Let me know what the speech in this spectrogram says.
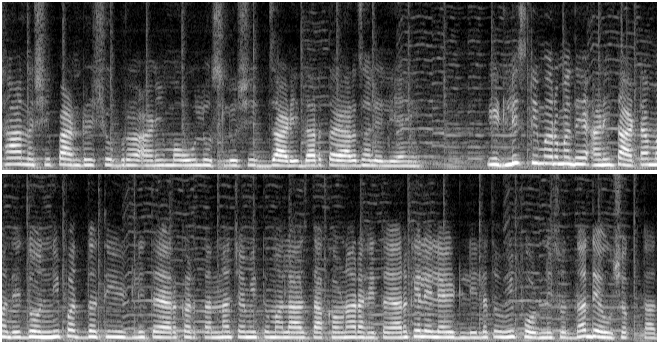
छान अशी पांढरी शुभ्र आणि मऊ लुसलुशीत जाळीदार तयार झालेली आहे. इडली स्टीमरमध्ये आणि ताटामध्ये दोन्ही पद्धती इडली तयार करतानाच्या मी तुम्हाला आज दाखवणार आहे. तयार केलेल्या इडलीला तुम्ही फोडणीसुद्धा देऊ शकतात.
